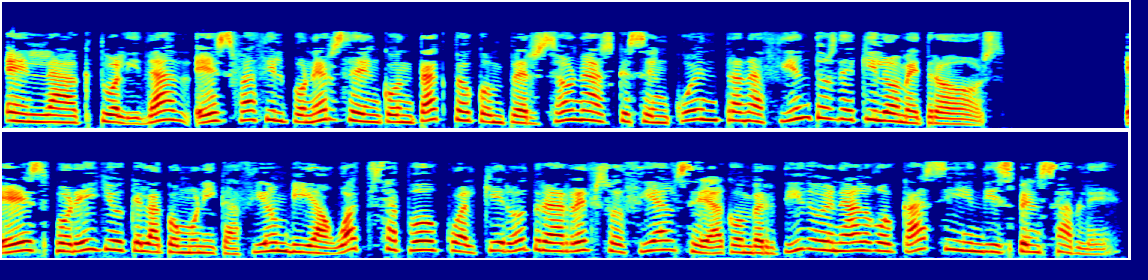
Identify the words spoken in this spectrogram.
En la actualidad, es fácil ponerse en contacto con personas que se encuentran a cientos de kilómetros. Es por ello que la comunicación vía WhatsApp o cualquier otra red social se ha convertido en algo casi indispensable.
